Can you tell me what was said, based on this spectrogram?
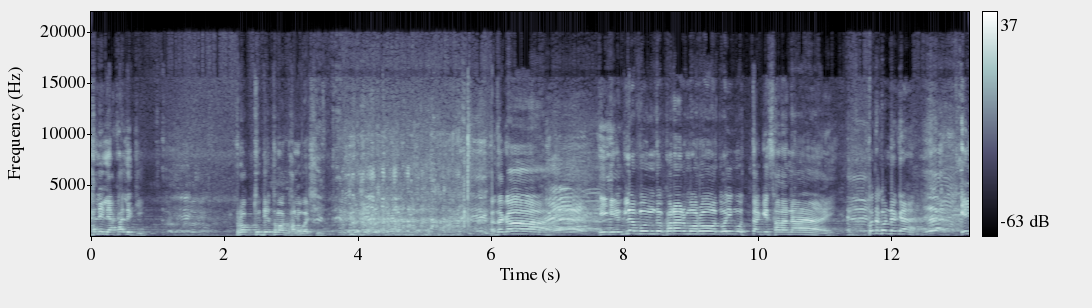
খালি লেখালেখি। রক্ত দিয়ে তোমাকে ভালোবাসি। কথা? এই এগুলা বন্ধ করার মরদ ওই মোত্তাকি ছাড়া নাই। কথা কোন টাকা এই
